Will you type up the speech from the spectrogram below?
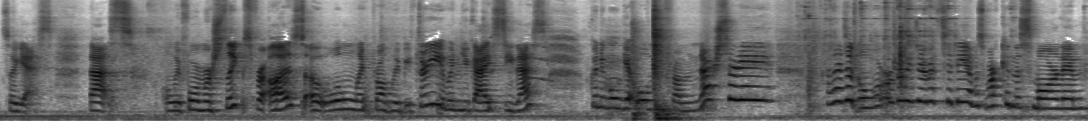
So yes, that's only four more sleeps for us. It will only probably be three when you guys see this. Gonna go and get Oban from nursery and I don't know what we're to do with today. I was working this morning.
